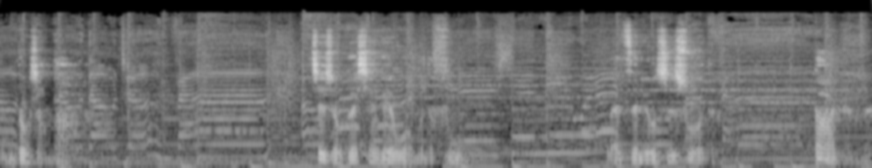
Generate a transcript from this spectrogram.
我们都长大了。这首歌献给我们的父母，来自刘之硕的《大人们》。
